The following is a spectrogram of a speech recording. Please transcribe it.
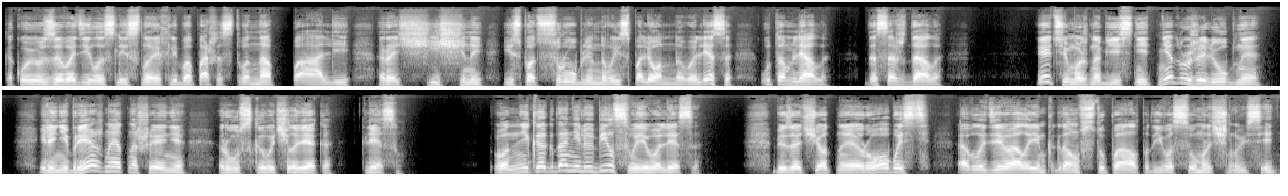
какую заводилось лесное хлебопашество на пали, расчищенной из-под срубленного и спаленного леса, утомляла, досаждала. Этим можно объяснить недружелюбное или небрежное отношение русского человека к лесу. Он никогда не любил своего леса. Безотчетная робость овладевала им, когда он вступал под его сумрачную сень.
